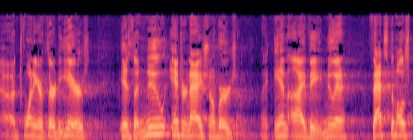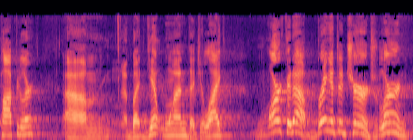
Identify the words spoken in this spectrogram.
uh, 20 or 30 years is the New International Version, the NIV. New, that's the most popular. Um, but get one that you like, mark it up, bring it to church, learn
